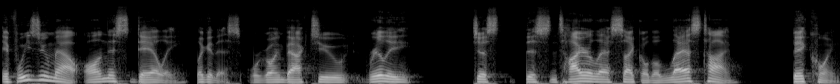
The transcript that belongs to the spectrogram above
If we zoom out on this daily, look at this. We're going back to really just this entire last cycle. The last time Bitcoin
